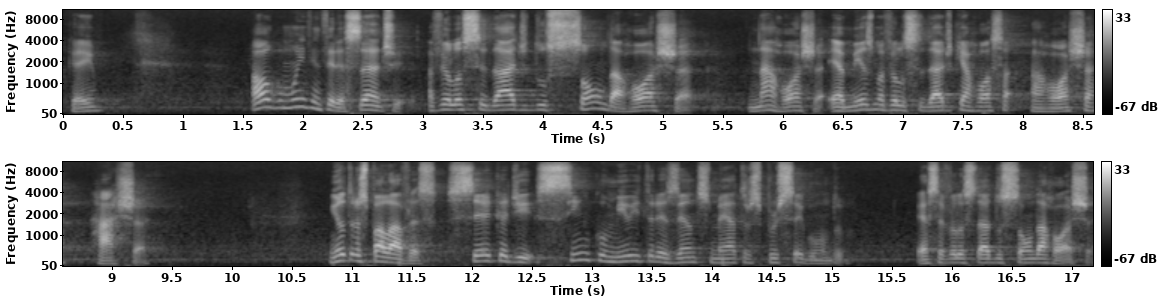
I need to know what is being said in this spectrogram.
Ok? Algo muito interessante, a velocidade do som da rocha na rocha é a mesma velocidade que a rocha, a rocha racha. Em outras palavras, cerca de 5.300 metros por segundo. Essa é a velocidade do som da rocha.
